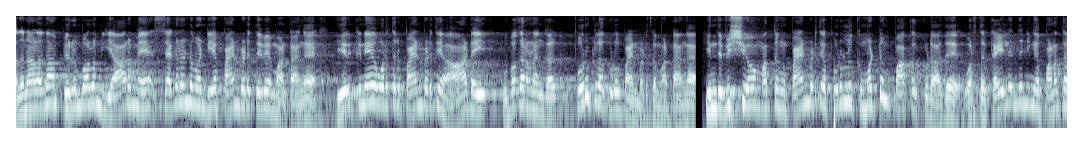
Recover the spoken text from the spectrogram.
அதனால தான் பெரும்பாலும் யாருமே செகண்ட் ஹேண்ட் வண்டியை பயன்படுத்தவே மாட்டாங்க. ஏற்கனவே ஒருத்தர் பயன்படுத்திய ஆடை உபகரணங்கள் பொருட்களை கூட பயன்படுத்த மாட்டாங்க. இந்த விஷயம் மற்றவங்க பயன்படுத்திய பொருளுக்கு மட்டும் பார்க்கக்கூடாது. ஒருத்தர் கையிலேருந்து நீங்கள் பணத்தை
